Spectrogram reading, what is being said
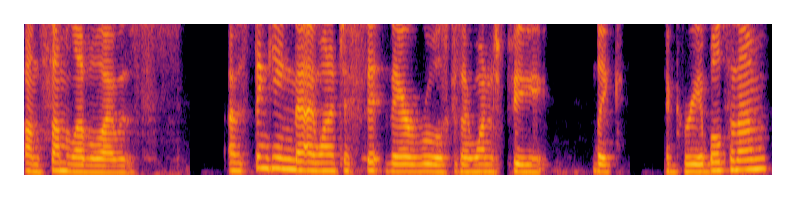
on some level I was I was thinking that I wanted to fit their rules because I wanted to be like agreeable to them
